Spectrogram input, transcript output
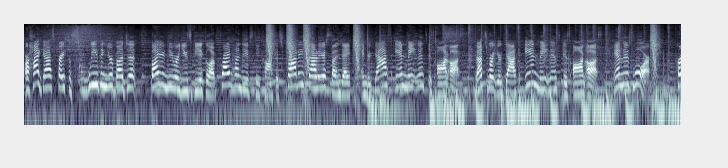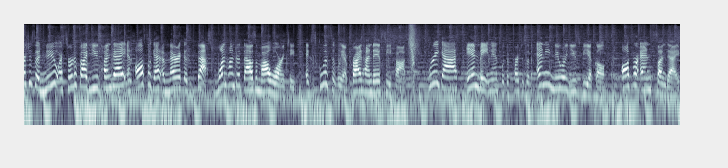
Are high gas prices squeezing your budget? Buy your new or used vehicle at Pride Hyundai of Seekonk this Friday, Saturday, or Sunday, and your gas and maintenance is on us. That's right, your gas and maintenance is on us. And there's more. Purchase a new or certified used Hyundai and also get America's best 100,000 mile warranty exclusively at Pride Hyundai of Seekonk. Free gas and maintenance with the purchase of any new or used vehicle. Offer ends Sunday.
